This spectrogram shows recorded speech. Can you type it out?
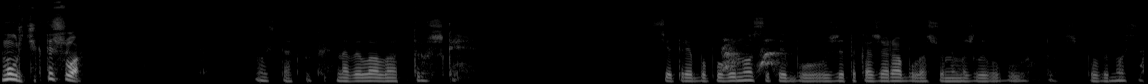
Мурчик, ти що? Ось так тут навела лад трошки. Ще треба повиносити, бо вже така жара була, що неможливо було. То ще повиносив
